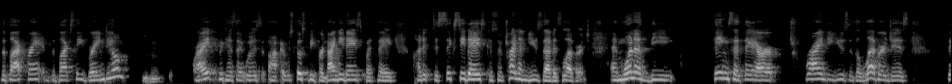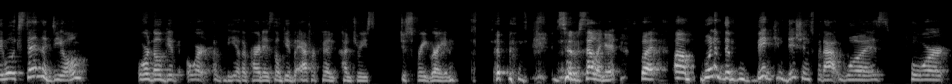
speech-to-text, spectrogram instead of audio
the black grain, the Black Sea grain deal, mm-hmm. right? Because it was uh, it was supposed to be for 90 days, but they cut it to 60 days because they're trying to use that as leverage. And one of the things that they are trying to use as a leverage is they will extend the deal or they'll give, or the other part is they'll give African countries just free grain instead of selling it. But um, one of the big conditions for that was for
